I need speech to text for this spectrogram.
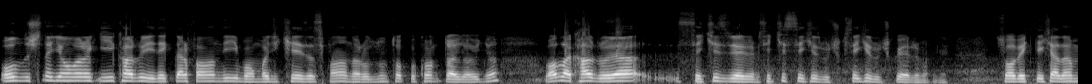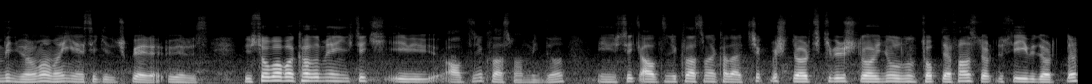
Onun dışında genel olarak iyi kadro yedekler falan iyi. Bombacı Chiesa'sı falan var. Uzun toplu kontrayla oynuyor. Valla kadroya 8 veririm. 8 8.5 8.5 veririm hani. Sol bekteki adamı bilmiyorum ama yine 8.5 ver, veririz. Yusuf'a bakalım en yüksek e, 6. klasman mıydı o? Yüksek 6. klasmana kadar çıkmış. 4-2-1-3 ile oynuyor uzun top. Defans dörtlüsü iyi bir dörtlü.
